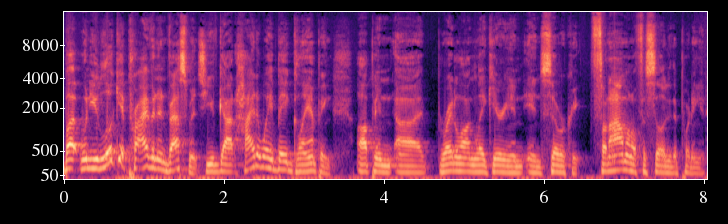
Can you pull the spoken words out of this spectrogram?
But when you look at private investments, you've got Hideaway Bay Glamping up in uh, right along Lake Erie in, in Silver Creek. Phenomenal facility they're putting in.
